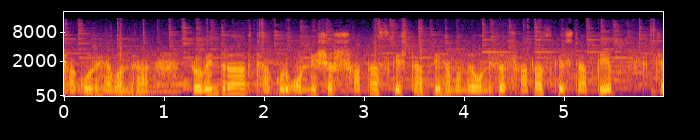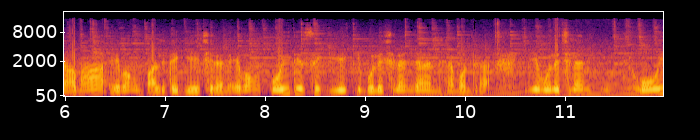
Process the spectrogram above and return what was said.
ঠাকুর হ্যাঁ বন্ধুরা, রবীন্দ্রনাথ ঠাকুর উনিশশো সাতাশ খ্রিস্টাব্দে হ্যাঁ বন্ধুরা, উনিশশো সাতাশ খ্রিস্টাব্দে জাভা এবং বালিতে গিয়েছিলেন এবং ওই দেশে গিয়ে কি বলেছিলেন জানেন হ্যাঁ বন্ধুরা, গিয়ে বলেছিলেন, ওই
